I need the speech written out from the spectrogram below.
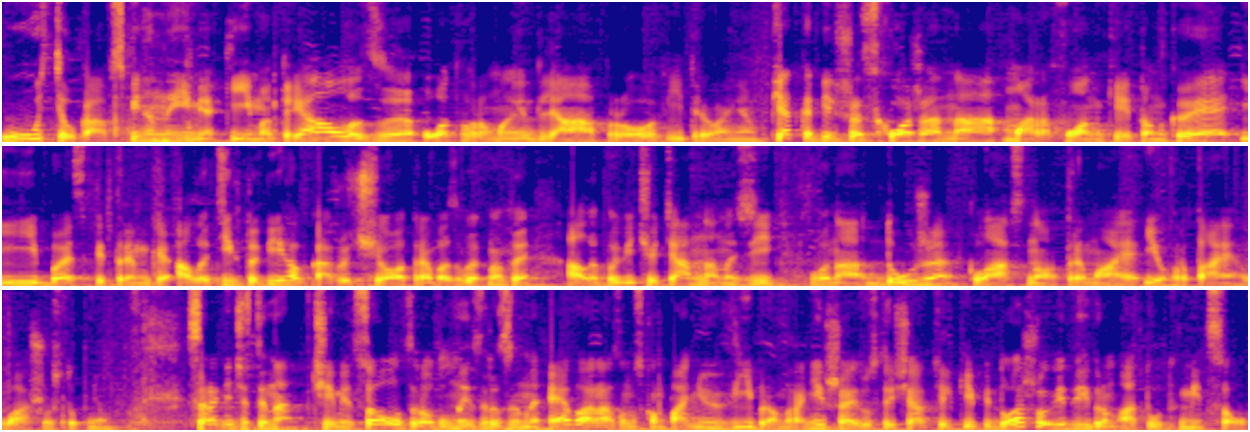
Устілка вспінений м'який матеріал з отворами для провітрювання. П'ятка більше схожа на марафонки, тонке і без підтримки. Але ті, хто бігав, кажуть, що треба звикнути. Але по відчуттям на нозі вона дуже класно тримає і огортає вашу ступню. Середня частина мідсол зроблений з резини Ева разом з компанією Vibram. Раніше я зустрічав тільки підошву від Vibram, а тут мідсол.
